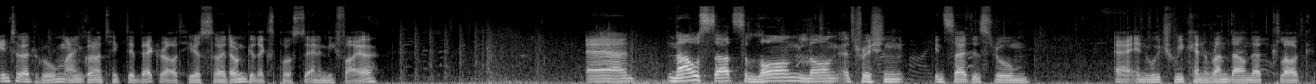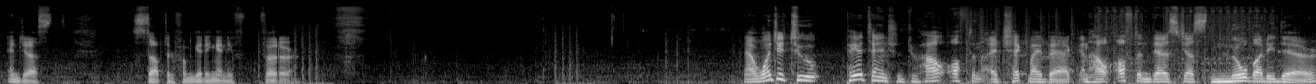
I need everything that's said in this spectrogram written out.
into that room. I'm gonna take the back route here so I don't get exposed to enemy fire. And now starts a long, long attrition inside this room uh, in which we can run down that clock and just stop them from getting any further. Now I want you to pay attention to how often I check my back and how often there's just nobody there.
